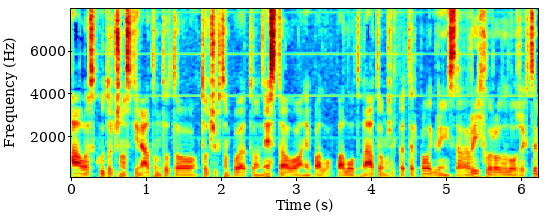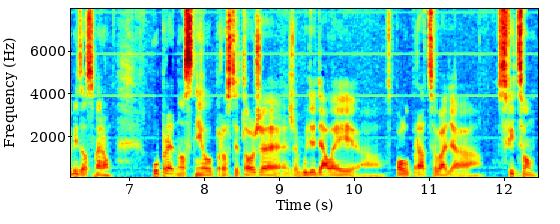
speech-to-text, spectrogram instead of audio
ale v skutočnosti na tom toto, to, čo chcem povedať, to nestalo a nepadlo. Padlo to na tom, že Peter Pellegrini sa rýchlo rozhodol, že chce byť so Smerom, uprednostnil proste to, že, že bude ďalej spolupracovať a s Ficom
